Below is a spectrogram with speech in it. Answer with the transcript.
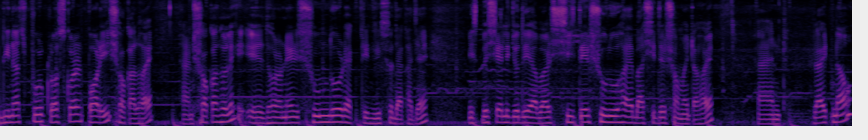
দিনাজপুর ক্রস করার পরেই সকাল হয় অ্যান্ড সকাল হলে এ ধরনের সুন্দর একটি দৃশ্য দেখা যায় স্পেশালি যদি আবার শীতের শুরু হয় বা শীতের সময়টা হয় অ্যান্ড রাইট নাও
